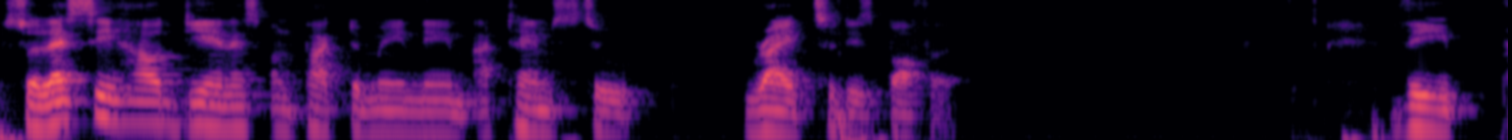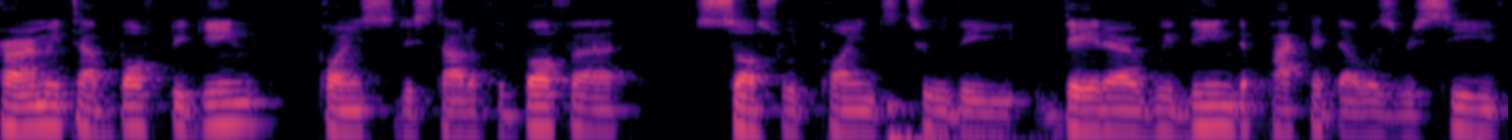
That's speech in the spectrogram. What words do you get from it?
So let's see how DNS unpack domain name attempts to write to this buffer. The parameter buff begin points to the start of the buffer. Source would point to the data within the packet that was received.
